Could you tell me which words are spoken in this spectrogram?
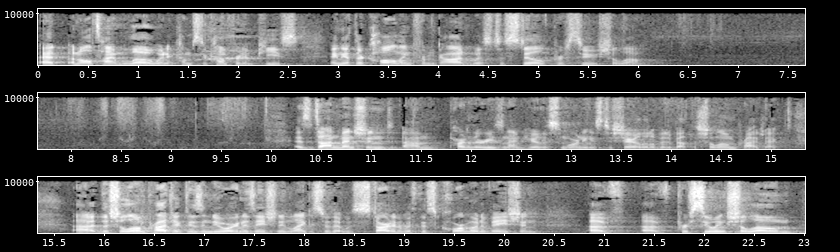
at an all time low when it comes to comfort and peace, and yet their calling from God was to still pursue shalom. As Don mentioned, um, part of the reason I'm here this morning is to share a little bit about the Shalom Project. Uh, the Shalom Project is a new organization in Lancaster that was started with this core motivation of, of pursuing shalom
